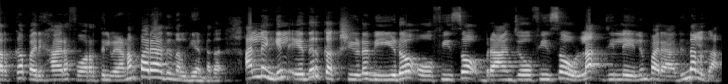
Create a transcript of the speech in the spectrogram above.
തർക്ക പരിഹാര ഫോറത്തിൽ വേണം പരാതി നൽകേണ്ടത്. അല്ലെങ്കിൽ എതിർ കക്ഷിയുടെ വീടോ ഓഫീസോ ബ്രാഞ്ച് ഓഫീസോ ഉള്ള ജില്ലയിലും പരാതി നൽകാം.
